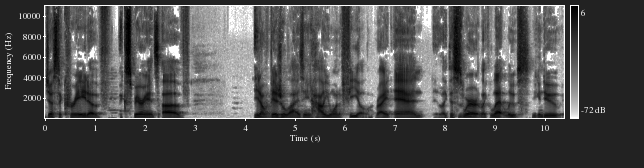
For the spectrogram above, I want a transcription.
just a creative experience of, you know, visualizing how you want to feel. Right. And like, this is where like let loose, you can do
